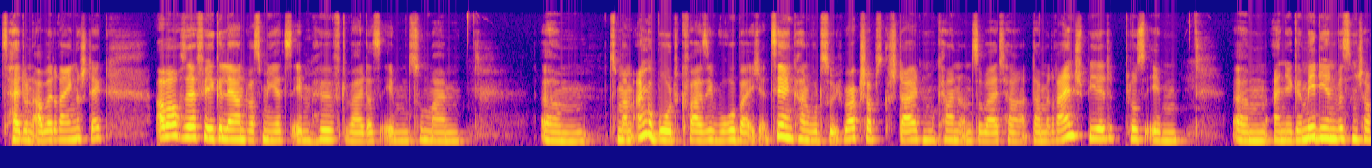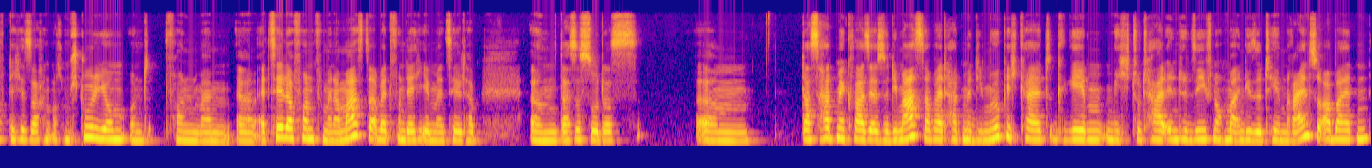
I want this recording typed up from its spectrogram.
Zeit und Arbeit reingesteckt. Aber auch sehr viel gelernt, was mir jetzt eben hilft, weil das eben zu meinem ähm, zu meinem Angebot quasi, worüber ich erzählen kann, wozu ich Workshops gestalten kann und so weiter, damit reinspielt, plus eben ähm, einige medienwissenschaftliche Sachen aus dem Studium und von meinem äh, Erzähl davon, von meiner Masterarbeit, von der ich eben erzählt habe. Ähm, das ist so das ähm, das hat mir quasi, also die Masterarbeit hat mir die Möglichkeit gegeben, mich total intensiv nochmal in diese Themen reinzuarbeiten.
